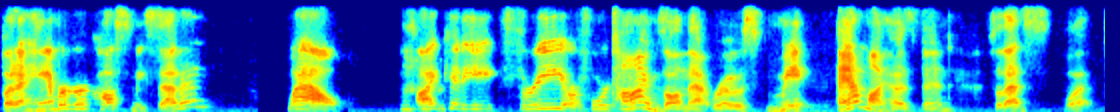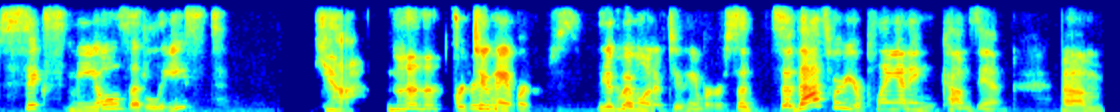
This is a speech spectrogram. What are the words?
but a hamburger costs me 7, wow, I could eat three or four times on that roast, me and my husband. So that's what, six meals at least? Yeah. for two hamburgers, the equivalent of two hamburgers. So so that's where your planning comes in. Um,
